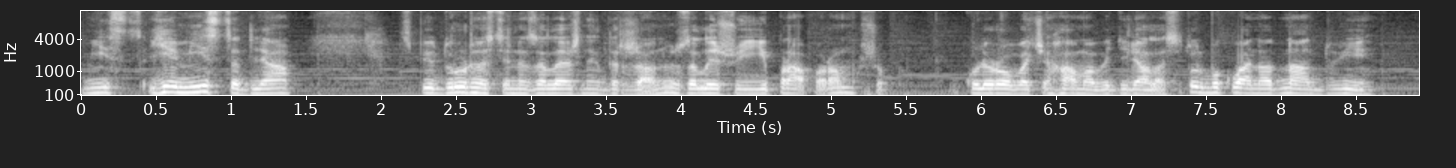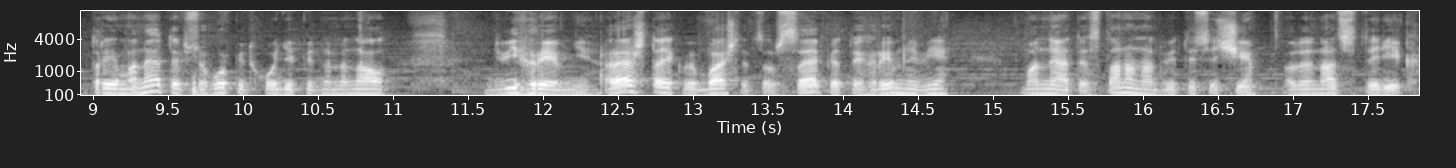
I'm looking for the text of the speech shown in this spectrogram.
місце, є місце для співдружності незалежних держав. Ну, залишу її прапором, щоб кольорова гама виділялася. Тут буквально одна, дві, три монети всього підходять під номінал 2 гривні. Решта, як ви бачите, це все 5-гривневі монети станом на 2011 рік.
